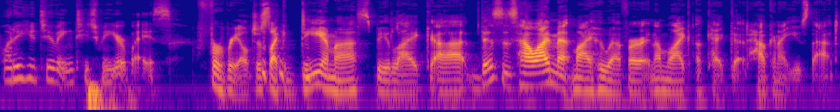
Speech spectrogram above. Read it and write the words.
What are you doing? Teach me your ways. for real, just like DM us, be like, uh, "This is how I met my whoever," and I'm like, "Okay, good. How can I use that?"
